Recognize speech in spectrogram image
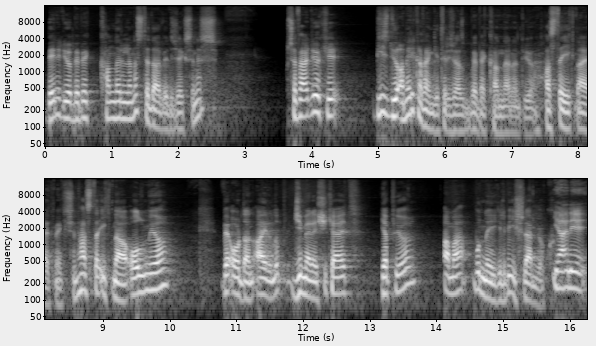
beni diyor bebek kanlarıyla nasıl tedavi edeceksiniz? Bu sefer diyor ki biz diyor Amerika'dan getireceğiz bu bebek kanlarını diyor. Hastayı ikna etmek için. Hasta ikna olmuyor ve oradan ayrılıp CİMER'e şikayet yapıyor ama bununla ilgili bir işlem yok. Yani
